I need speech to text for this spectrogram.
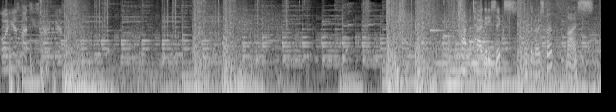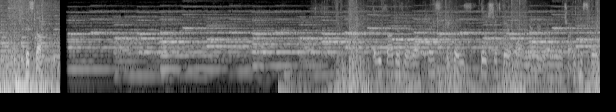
Oh, he has mats. He's. He has mats. Tag 86 with the no scope. Nice. Good stuff. Every sergeant's will lock this because bullets just go flying everywhere when you're trying to scope.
